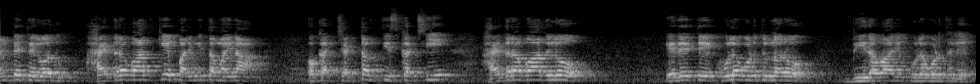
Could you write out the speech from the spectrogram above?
అంటే తెలియదు. హైదరాబాద్కే పరిమితమైన ఒక చట్టం తీసుకొచ్చి హైదరాబాద్లో ఏదైతే కూలగొడుతున్నారో బీదవారి కూలగొడతలేరు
